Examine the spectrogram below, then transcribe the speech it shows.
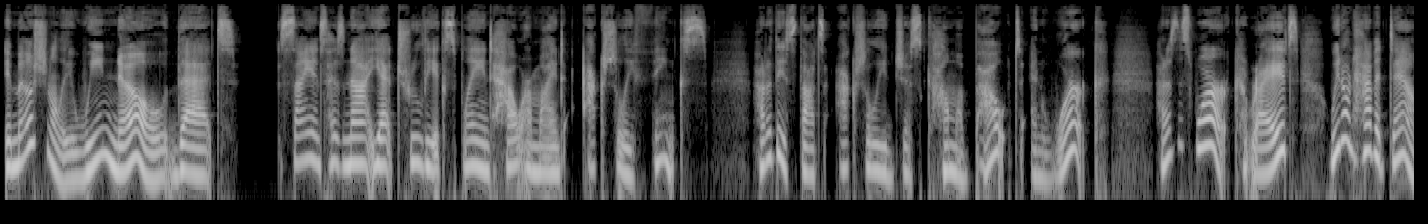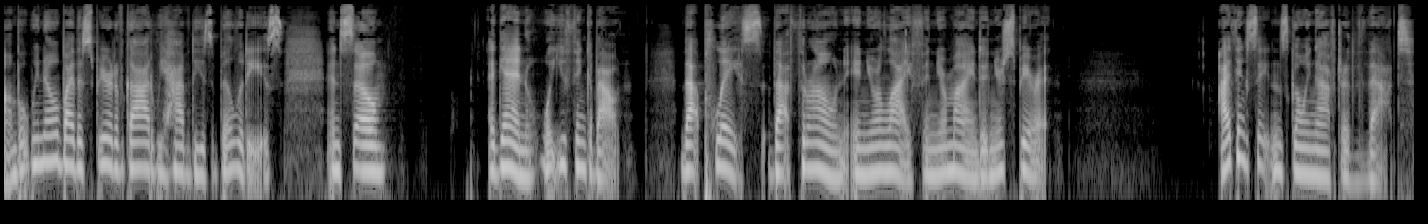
emotionally, we know that science has not yet truly explained how our mind actually thinks. How do these thoughts actually just come about and work? How does this work, right? We don't have it down, but we know by the Spirit of God we have these abilities. And so, again, what you think about, that place, that throne in your life, in your mind, in your spirit, I think Satan's going after that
